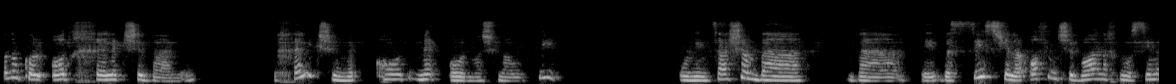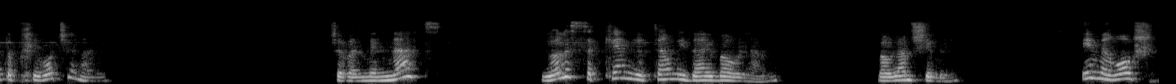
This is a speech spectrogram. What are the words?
קודם כל עוד חלק שבנו, וחלק שהוא מאוד מאוד משמעותי. הוא נמצא שם בבסיס של האופן שבו אנחנו עושים את הבחירות שלנו. עכשיו, על מנת לא לסכן יותר מדי בעולם, בעולם שלי, אם מראש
